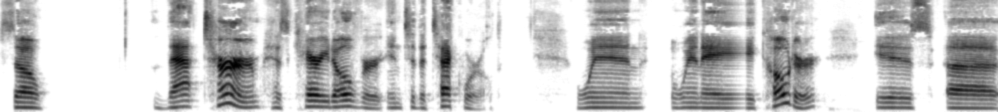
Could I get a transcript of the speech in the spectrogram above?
So that term has carried over into the tech world. When when a coder is uh,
